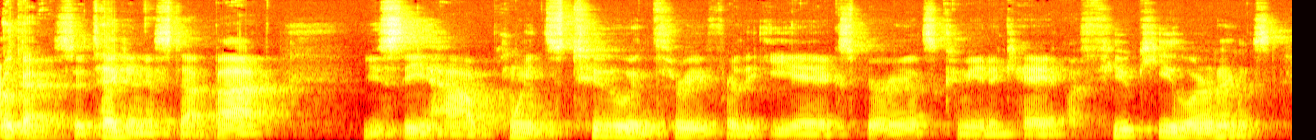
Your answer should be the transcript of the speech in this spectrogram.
Okay, so taking a step back, you see how points two and three for the EA experience communicate a few key learnings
